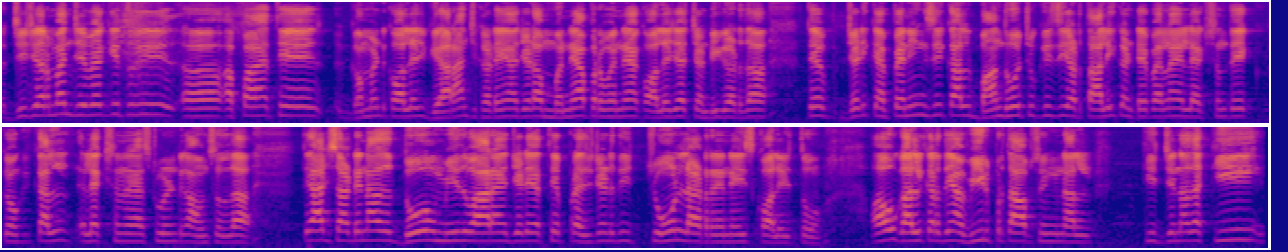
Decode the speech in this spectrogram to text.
ਜੀ ਜਰਮਨ ਜਿਵੇਂ ਕਿ ਤੁਸੀਂ ਅ, ਆਪਾਂ ਇੱਥੇ ਗਵਰਨਮੈਂਟ ਕਾਲਜ 11 ਚ ਖੜੇ ਆ ਜਿਹੜਾ ਮੰਨਿਆ ਪ੍ਰਵੰਨਿਆ ਕਾਲਜ ਹੈ ਚੰਡੀਗੜ੍ਹ ਦਾ ਤੇ ਜਿਹੜੀ ਕੈਂਪੇਨਿੰਗ ਸੀ ਕੱਲ ਬੰਦ ਹੋ ਚੁੱਕੀ ਸੀ 48 ਘੰਟੇ ਪਹਿਲਾਂ ਇਲੈਕਸ਼ਨ ਦੇ ਕਿਉਂਕਿ ਕੱਲ ਇਲੈਕਸ਼ਨ ਹੈ ਸਟੂਡੈਂਟ ਕਾਉਂਸਲ ਦਾ ਤੇ ਅੱਜ ਸਾਡੇ ਨਾਲ ਦੋ ਉਮੀਦਵਾਰ ਹੈ ਜਿਹੜੇ ਇੱਥੇ ਪ੍ਰੈਜ਼ੀਡੈਂਟ ਦੀ ਚੋਣ ਲੜ ਰਹੇ ਨੇ ਇਸ ਕਾਲਜ ਤੋਂ। ਆਓ ਗੱਲ ਕਰਦੇ ਹਾਂ ਵੀਰ ਪ੍ਰਤਾਪ ਸਿੰਘ ਨਾਲ ਕਿ ਜਿਨ੍ਹਾਂ ਦਾ ਕੀ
